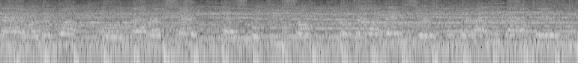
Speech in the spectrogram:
serres le poing haut vers le ciel, est-ce que tu sens l'odeur délicieuse de la liberté?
